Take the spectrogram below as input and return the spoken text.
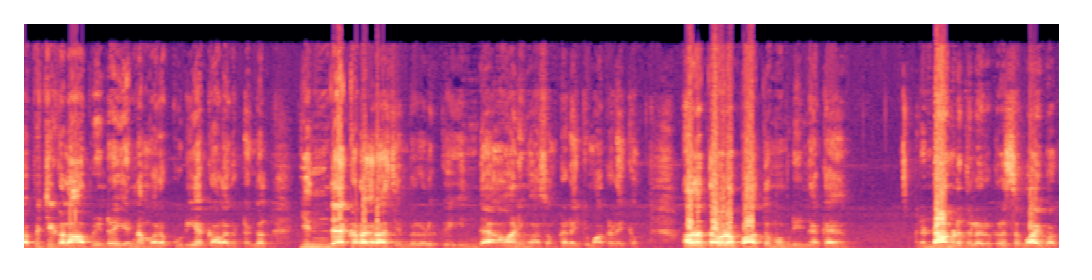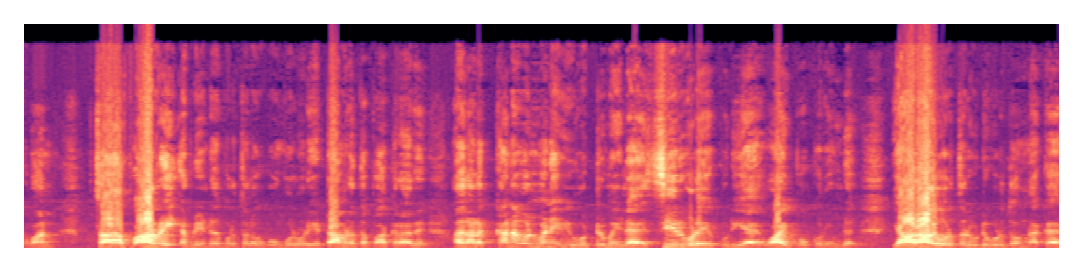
தப்பிச்சுக்கலாம் அப்படின்ற எண்ணம் வரக்கூடிய காலகட்டங்கள். இந்த கடகராசி என்பவர்களுக்கு இந்த ஆணி மாதம் கிடைக்குமா கிடைக்கும். அதை தவிர பார்த்தோம் அப்படின்னாக்க ரெண்டாம் இடத்துல இருக்கிற செவ்வாய் பகவான் சா பார்வை அப்படின்றத பொறுத்தளவுக்கு உங்களோட எட்டாம் இடத்தை பார்க்குறாரு. அதனால் கணவன் மனைவி ஒற்றுமையில் சீர்குலையக்கூடிய வாய்ப்புகள் உண்டு. யாராவது ஒருத்தர் விட்டு கொடுத்தோம்னாக்க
